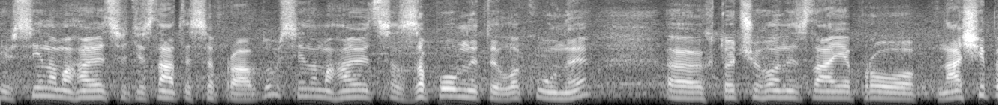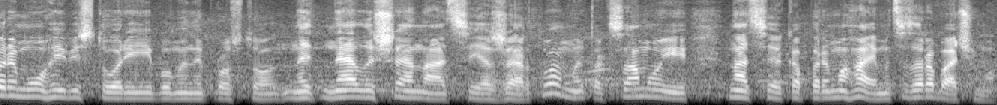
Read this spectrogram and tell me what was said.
І всі намагаються дізнатися правду, всі намагаються заповнити лакуни. Е, Хто чого не знає про наші перемоги в історії, бо ми не просто не, не лише нація жертва, ми так само і нація, яка перемагає. Ми це зараз бачимо.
